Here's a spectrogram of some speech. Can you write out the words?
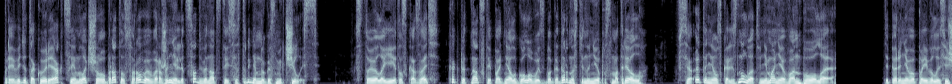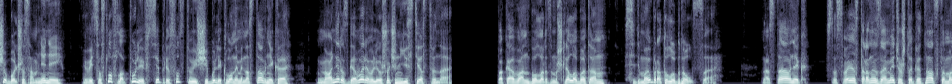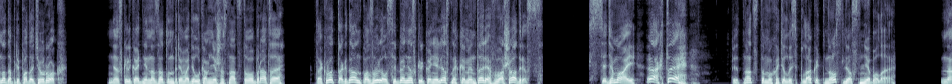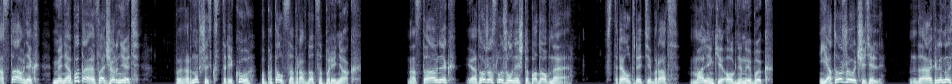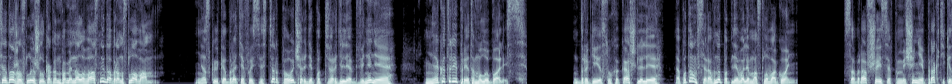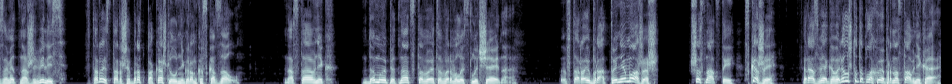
При виде такой реакции младшего брата суровое выражение лица двенадцатой сестры немного смягчилось. Стоило ей это сказать, как пятнадцатый поднял голову и с благодарностью на нее посмотрел. Все это не ускользнуло от внимания Ван Буэлэ. Теперь у него появилось еще больше сомнений, ведь со слов Лапули все присутствующие были клонами наставника, но они разговаривали уж очень естественно. Пока Ван Бол размышлял об этом, седьмой брат улыбнулся. «Наставник, со своей стороны замечу, что пятнадцатому надо преподать урок. Несколько дней назад он приводил ко мне шестнадцатого брата, так вот тогда он позволил себе несколько нелестных комментариев в ваш адрес. Седьмой, ах ты!» Пятнадцатому хотелось плакать, но слез не было. «Наставник, меня пытаются очернить!» Повернувшись к старику, попытался оправдаться паренёк. «Наставник, я тоже слышал нечто подобное!» Встрял третий брат, маленький огненный бык. «Я тоже учитель?» «Да, клянусь, я тоже слышал, как он поминал вас недобрым словом!» Несколько братьев и сестер по очереди подтвердили обвинения, некоторые при этом улыбались. Другие сухо кашляли, а потом все равно подливали масло в огонь. Собравшиеся в помещении практики заметно оживились, Второй старший брат покашлял и негромко сказал. «Наставник, думаю, пятнадцатого это вырвалось случайно». «Второй брат, ты не можешь!» «Шестнадцатый, скажи, разве я говорил что-то плохое про наставника?»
